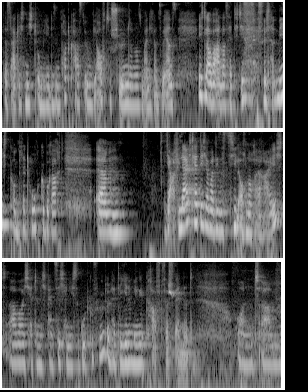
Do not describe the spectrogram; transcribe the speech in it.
das sage ich nicht, um hier diesen Podcast irgendwie aufzuschönen, sondern das meine ich ganz im Ernst. Ich glaube, anders hätte ich diesen Sessel dann nicht komplett hochgebracht. Ähm, ja, vielleicht hätte ich aber dieses Ziel auch noch erreicht, aber ich hätte mich ganz sicher nicht so gut gefühlt und hätte jede Menge Kraft verschwendet. Und ähm,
